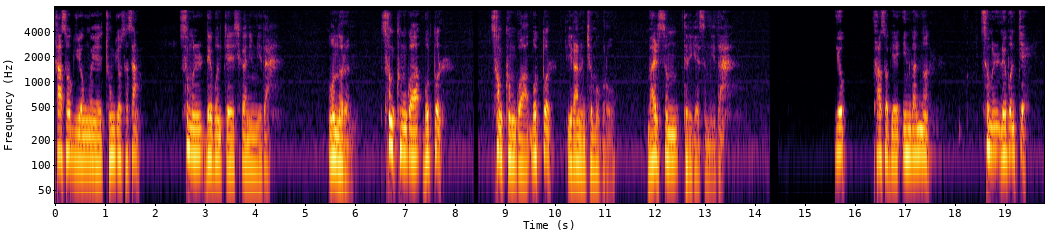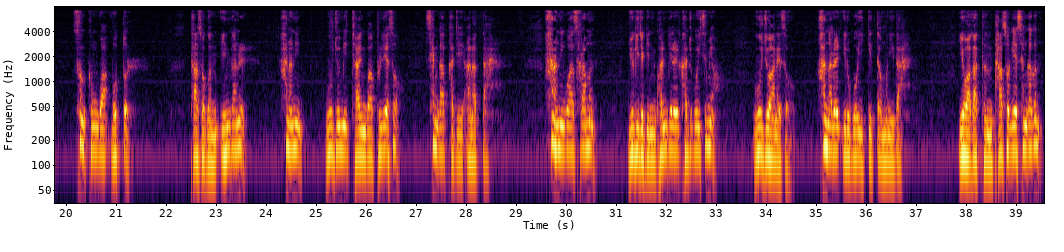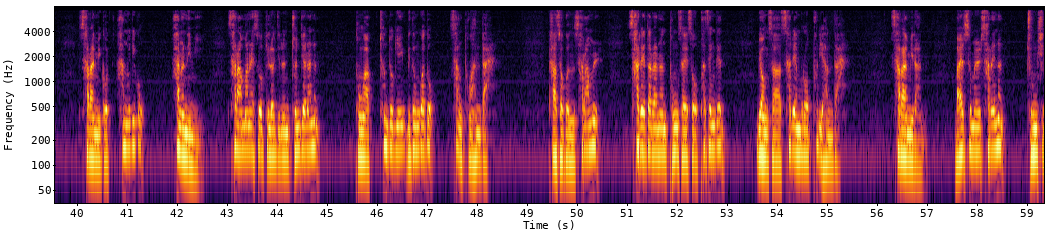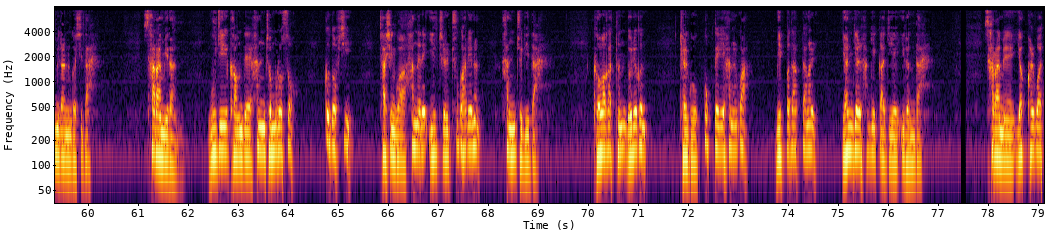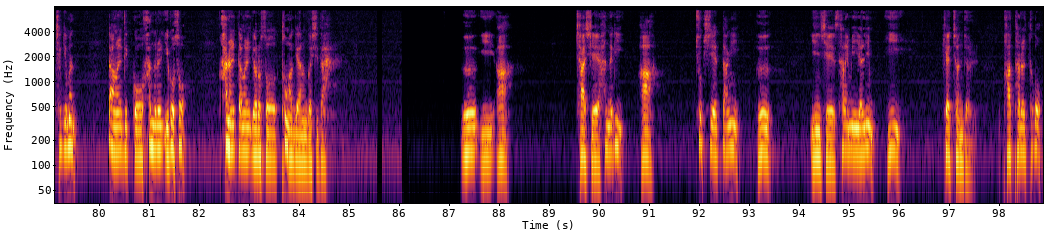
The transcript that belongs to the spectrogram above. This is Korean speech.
다속 유형무의 종교사상 24번째 시간입니다. 오늘은 성큼과 못돌, 성큼과 못돌이라는 제목으로 말씀드리겠습니다. 6. 다속의 인간론 24번째 성큼과 못돌 다속은 인간을 하느님, 우주 및 자연과 분리해서 생각하지 않았다. 하나님과 사람은 유기적인 관계를 가지고 있으며 우주 안에서 하나를 이루고 있기 때문이다. 이와 같은 다석의 생각은 사람이 곧 하늘이고 하느님이 사람 안에서 길러지는 존재라는 동학 천도기의 믿음과도 상통한다. 다석은 사람을 사례다라는 동사에서 파생된 명사 사렘으로 풀이한다. 사람이란 말씀을 사례는 중심이라는 것이다. 사람이란 우주 가운데 한 점으로서 끝없이 자신과 하늘의 일치를 추구하려는 한 줄이다. 그와 같은 노력은 결국 꼭대기 하늘과 밑바닥 땅을 연결하기까지에 이른다. 사람의 역할과 책임은 땅을 딛고 하늘을 이고서 하늘 땅을 열어서 통하게 하는 것이다. 의이아 자시의 하늘이 아 축시의 땅이 의 인시의 사람이 열림 이 개천절 바타를 트고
